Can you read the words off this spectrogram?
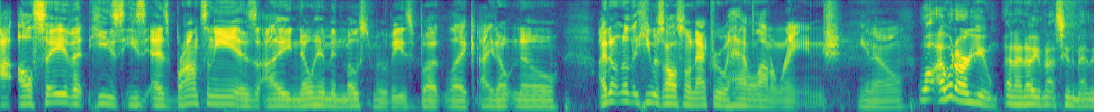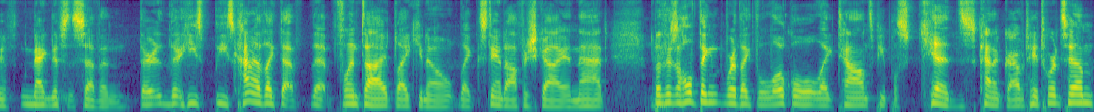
I'll say that he's he's as Bronsony as I know him in most movies, but like I don't know, I don't know that he was also an actor who had a lot of range. You know, Well, I would argue, and I know you've not seen the Magnif- Magnificent Seven. There, he's he's kind of like that that flint-eyed, like you know, like standoffish guy in that. But there's a whole thing where like the local like townspeople's kids kind of gravitate towards him,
